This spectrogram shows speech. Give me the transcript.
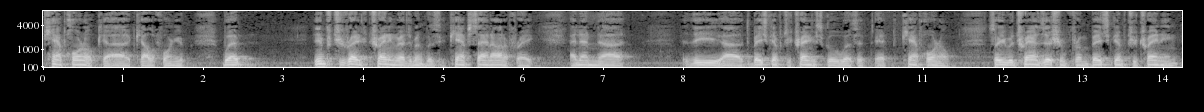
Camp Horno, uh, California. But the infantry training regiment was Camp San Onofre, and then uh, the uh, the basic infantry training school was at, at Camp Horno. So you would transition from basic infantry training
